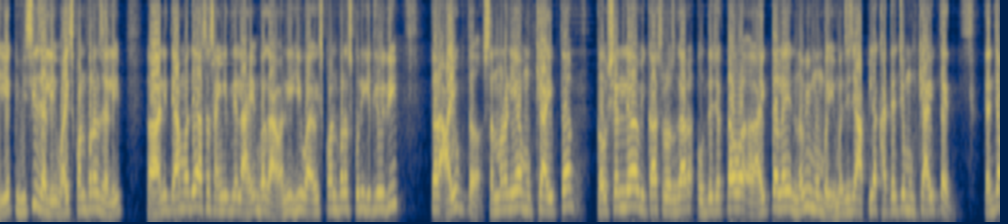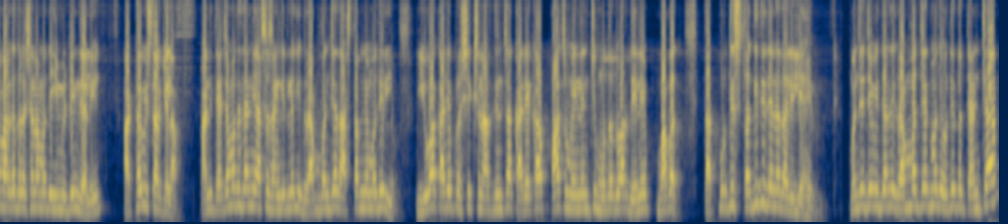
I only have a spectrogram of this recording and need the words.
एक व्हीसी झाली व्हाईस कॉन्फरन्स झाली. आणि त्यामध्ये असं सांगितलेलं आहे बघा आणि ही व्हाईस कॉन्फरन्स कोणी घेतली होती? तर आयुक्त सन्माननीय मुख्य आयुक्त कौशल्य विकास रोजगार उद्योजकता व आयुक्तालय नवी मुंबई म्हणजे जे आपल्या खात्याचे मुख्य आयुक्त आहेत त्यांच्या मार्गदर्शनामध्ये ही मिटिंग झाली अठ्ठावीस तारखेला. आणि त्याच्यामध्ये त्यांनी असं सांगितलं की ग्रामपंचायत आस्थापनेमधील युवा कार्य प्रशिक्षणार्थींचा कार्यकाळ पाच महिन्यांची मुदतवाढ देण्याबाबत तात्पुरती स्थगिती देण्यात आलेली आहे. म्हणजे जे विद्यार्थी ग्रामपंचायतमध्ये होते तर त्यांच्या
